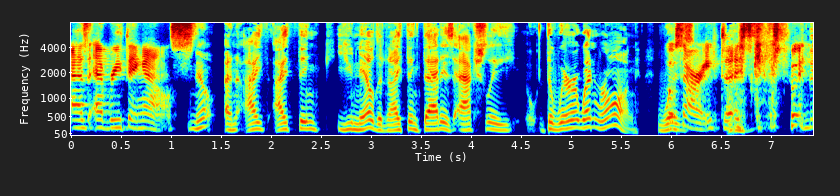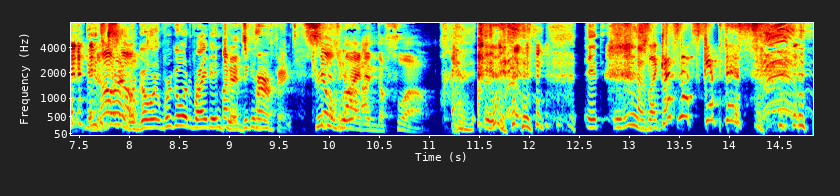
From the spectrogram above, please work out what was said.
as everything else. No, and I I think you nailed it, and I think that is actually the where it went wrong. Oh, sorry. Did I skip to it? It's No, fine. no. We're going we're going right into but it it's perfect. truth Still is, right I- in the flow. it, it, it is I was like, let's not skip this.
